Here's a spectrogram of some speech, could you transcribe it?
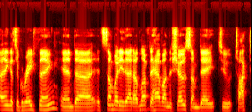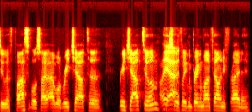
I think it's a great thing, and uh, it's somebody that I'd love to have on the show someday to talk to, if possible. So I, I will reach out to reach out to him. Oh, yeah. See if we can bring him on Felony Friday.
